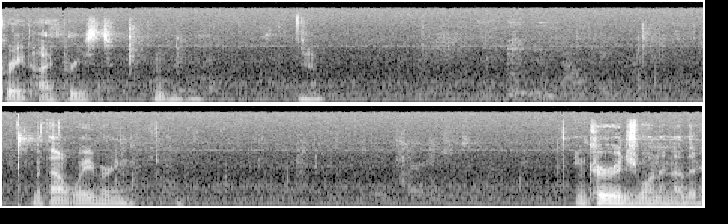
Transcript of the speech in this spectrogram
Great high priest. Mm-hmm. Yeah. Without wavering. encourage one another.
